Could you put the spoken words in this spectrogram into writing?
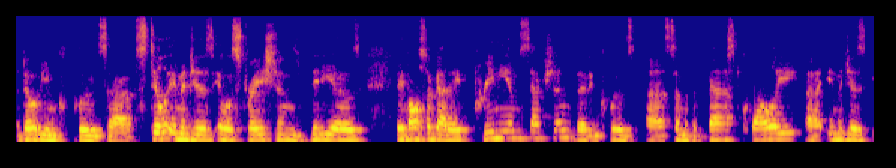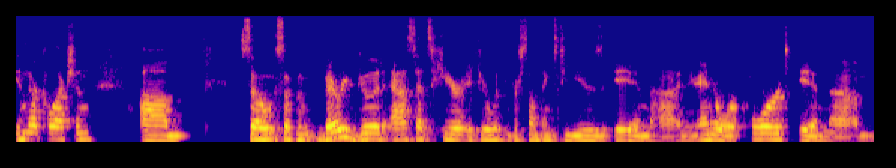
Adobe includes uh, still images, illustrations, videos. They've also got a premium section that includes uh, some of the best quality uh, images in their collection. Um, so some very good assets here if you're looking for something to use in, uh, in your annual report, in, um,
